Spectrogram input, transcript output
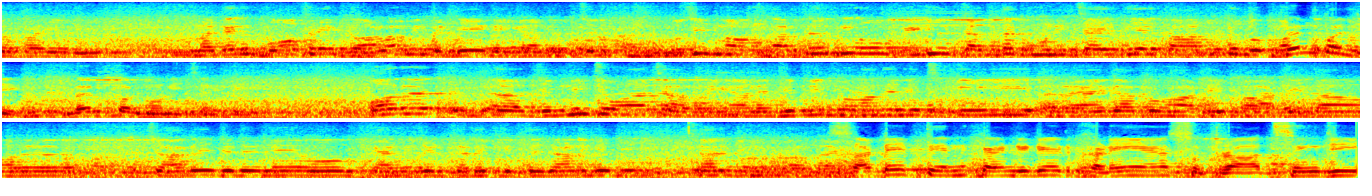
ਬਤਾਈ ਹੋਈ ਮੈਂ ਕਹਿੰਦਾ ਬਹੁਤ ਸਾਰੀ ਗਾਲਾਂ ਵੀ ਕੱਢੀਆਂ ਗਈਆਂ ਨੇ ਵਿੱਚ। ਤੁਸੀਂ ਮੰਗ ਕਰਦੇ ਹੋ ਕਿ ਉਹ ਵੀਡੀਓ ਜਦ ਤੱਕ ਹੋਣੀ ਚਾਹੀਦੀ ਹੈ ਤਾਂ ਕਿ ਲੋਕਾਂ ਬਿਲਕੁਲ ਜੀ ਬਿਲਕੁਲ ਹੋਣੀ ਚਾਹੀਦੀ ਹੈ। ਔਰ ਅ, ਚੋਣਾਂ ਚੱਲ ਰਹੀਆਂ ਨੇ ਜਿਮਨੀ ਚੋਣਾਂ ਦੇ ਵਿੱਚ ਕੀ ਰਹੇਗਾ ਤੁਹਾਡੀ ਪਾਰਟੀ ਦਾ ਔਰ ਚਾਰੇ ਜਿਹੜੇ ਨੇ ਉਹ ਕੈਂਡੀਡੇਟ ਖੜੇ ਕੀਤੇ ਜਾਣਗੇ ਜੀ? ਚਾਰੇ ਸਾਡੇ ਤਿੰਨ ਕੈਂਡੀਡੇਟ ਖੜੇ ਆ ਸੁਖਰਾਜ ਸਿੰਘ ਜੀ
